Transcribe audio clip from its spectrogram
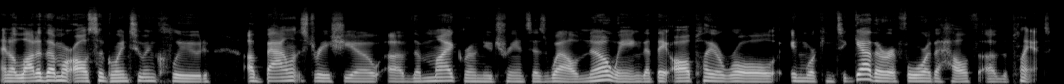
And a lot of them are also going to include a balanced ratio of the micronutrients as well, knowing that they all play a role in working together for the health of the plant.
